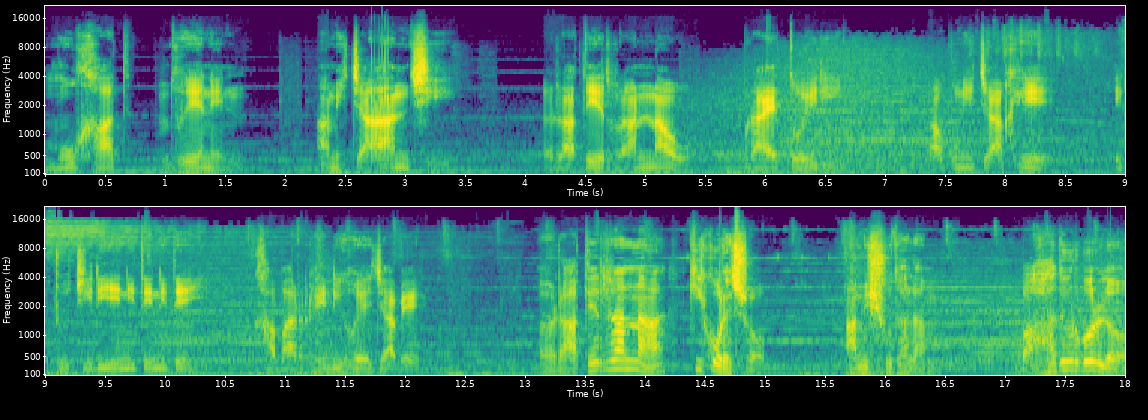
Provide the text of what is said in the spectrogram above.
মুখ, হাত ধুয়ে নিন। আমি চা আনছি। রাতের রান্নাও প্রায় তৈরি। আপনি চা খেয়ে একটু জিরিয়ে নিতে নিতেই খাবার রেডি হয়ে যাবে। রাতের রান্না কি করেছ? আমি শুধালাম। বাহাদুর বলল,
